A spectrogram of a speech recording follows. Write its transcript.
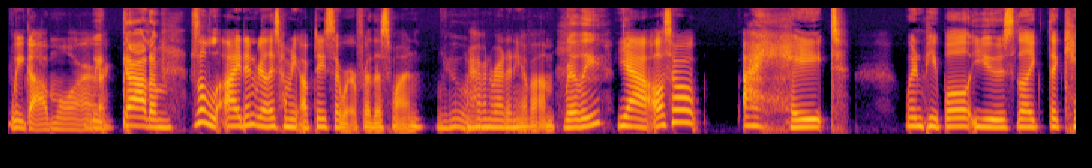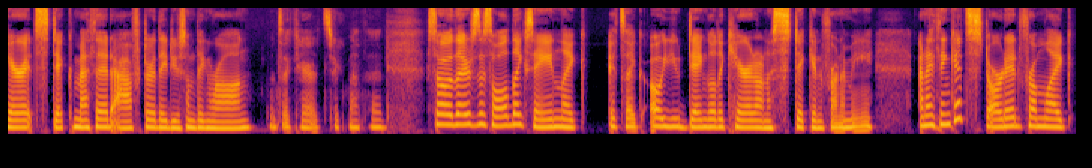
We got more. We got them. There's a l- I didn't realize how many updates there were for this one. I haven't read any of them. Really? Yeah. Also, I hate when people use like the carrot stick method after they do something wrong. What's a carrot stick method? So there's this old like saying like it's like oh you dangled a carrot on a stick in front of me. And I think it started from like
